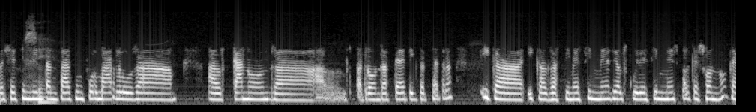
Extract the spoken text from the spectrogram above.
deixéssim Sí. d'intentar conformar-los a, als cànons, a, als patrons estètics, etc i que, i que els estiméssim més i els cuidéssim més pel que són, no? que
